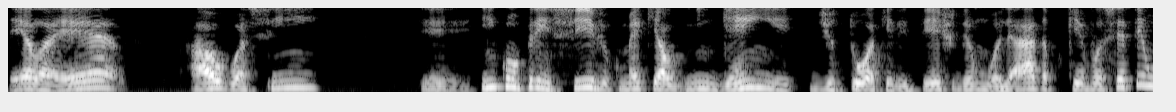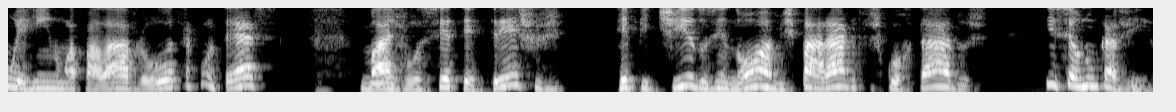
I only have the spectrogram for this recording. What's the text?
ela é algo assim é, incompreensível. Como é que ninguém ditou aquele texto, deu uma olhada, porque você tem um errinho numa palavra ou outra, acontece, mas você ter trechos repetidos, enormes, parágrafos cortados, isso eu nunca vi.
